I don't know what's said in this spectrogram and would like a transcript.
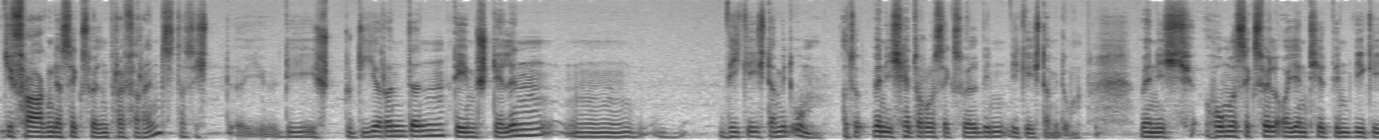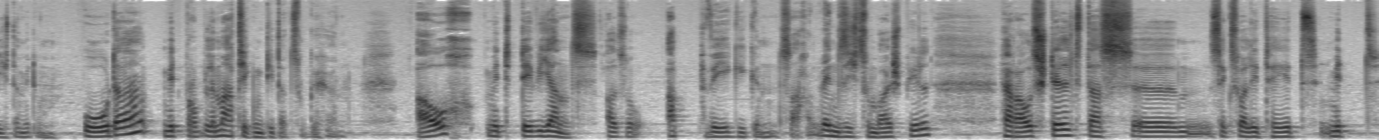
Die Fragen der sexuellen Präferenz, dass sich äh, die Studierenden dem stellen, wie gehe ich damit um? Also wenn ich heterosexuell bin, wie gehe ich damit um? Wenn ich homosexuell orientiert bin, wie gehe ich damit um? Oder mit Problematiken, die dazugehören. Auch mit Devianz, also abwegigen Sachen. Wenn sich zum Beispiel herausstellt, dass äh, Sexualität mit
